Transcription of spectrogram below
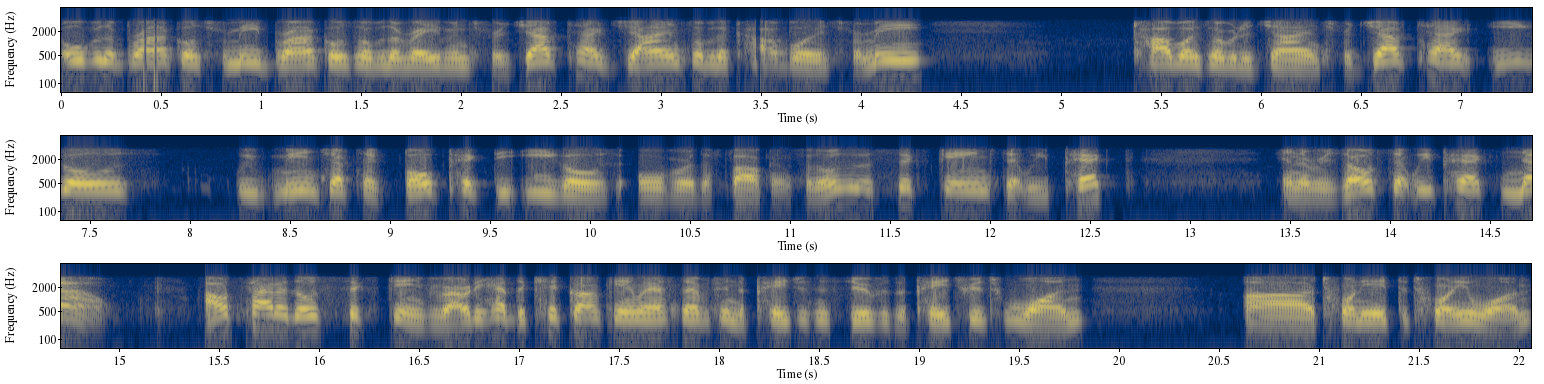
over the Broncos for me. Broncos over the Ravens for Jeff Tech. Giants over the Cowboys for me. Cowboys over the Giants for Jeff Tech. Eagles. We, me and Jeff Tech both picked the Eagles over the Falcons. So those are the six games that we picked, and the results that we picked. Now, outside of those six games, we've already had the kickoff game last night between the Patriots and Steelers. The Patriots won. uh, 28 to 21.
